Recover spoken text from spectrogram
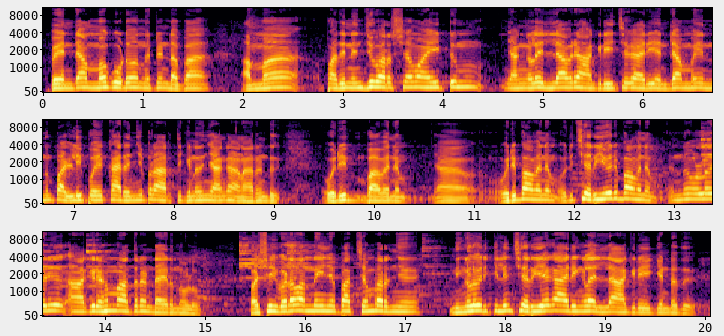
അപ്പോൾ എന്റെ അമ്മ കൂടെ വന്നിട്ടുണ്ട്. അപ്പോൾ അമ്മ പതിനഞ്ച് വർഷമായിട്ടും ഞങ്ങളെല്ലാവരും ആഗ്രഹിച്ച കാര്യം എന്റെ അമ്മ എന്നും പള്ളിയിൽ പോയി കരഞ്ഞ് പ്രാർത്ഥിക്കുന്നത് ഞാൻ കാണാറുണ്ട്. ഒരു ഭവനം ഒരു ഭവനം ഒരു ചെറിയൊരു ഭവനം എന്നുള്ളൊരു ആഗ്രഹം മാത്രമേ ഉണ്ടായിരുന്നുള്ളൂ. പക്ഷേ ഇവിടെ വന്നു കഴിഞ്ഞപ്പോൾ അച്ഛൻ പറഞ്ഞ് നിങ്ങൾ ഒരിക്കലും ചെറിയ കാര്യങ്ങളല്ല ആഗ്രഹിക്കേണ്ടത്.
